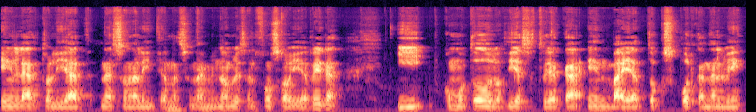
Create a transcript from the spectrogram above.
en la actualidad nacional e internacional. Mi nombre es Alfonso Valle Herrera y como todos los días estoy acá en Vaya Talks por Canal B,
